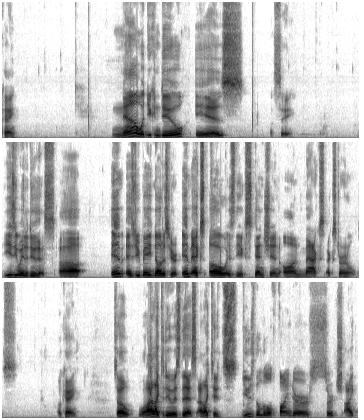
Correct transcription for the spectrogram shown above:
Okay. Now what you can do is, let's see, easy way to do this. Uh, M, as you may notice here, MXO is the extension on Max externals. Okay. So what I like to do is this. I like to use the little Finder search, I,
